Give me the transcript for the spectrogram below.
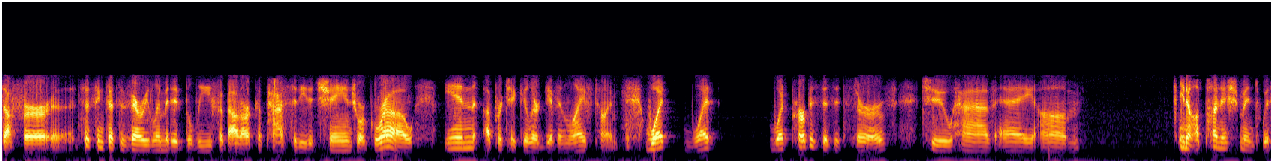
suffer. I think that's a very limited belief about our capacity to change or grow in a particular given lifetime. What what what purpose does it serve to have a um, you know a punishment with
